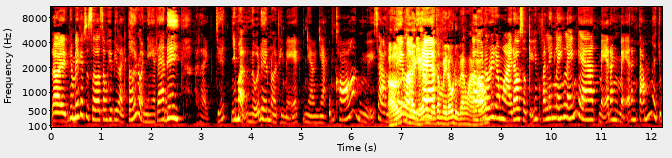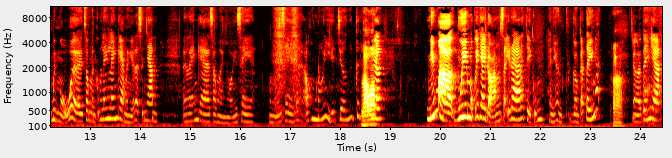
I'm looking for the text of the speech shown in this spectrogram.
Rồi cái make up sơ sơ xong hay bị lại tới rồi nè ra đi. Lại chết. Nhưng mà nửa đêm rồi thì mẹ nhà nhà cũng khó nghĩ sao nửa ừ đêm mà đi nghĩ là ra. nhà Tammy đâu có được ra ngoài ờ đâu. đâu đi ra ngoài đâu sao kiểu như phải lén lén lén ra mẹ đang mẹ đang tắm chuẩn bị ngủ rồi xong mình cũng lén lén ra mình nghĩ là sẽ nhanh. Lén lén ra xong rồi ngồi trên xe mà ngồi xe đó, ông không nói gì hết trơn cứ Lâu không? như- nếu mà nguyên một cái giai đoạn xảy ra đó thì cũng hình như gần cả tiếng á. À. Gần cả tiếng nha.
